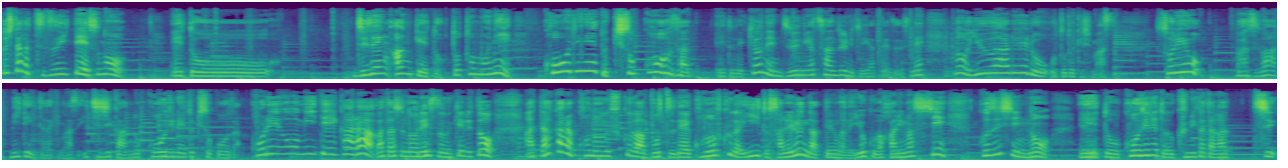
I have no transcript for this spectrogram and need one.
そしたら続いて、その、えっ、ー、と、事前アンケートとともにコーディネート基礎講座、え、ー、とね、去年12月30日にやったやつですね、の URL をお届けします。それをまずは見ていただきます。1時間のコーディネート基礎講座。これを見てから私のレッスンを受けると、あ、だからこの服はボツで、この服がいいとされるんだっていうのがね、よくわかりますし、ご自身の、え、ー、と、コーディネートの組み方がち、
